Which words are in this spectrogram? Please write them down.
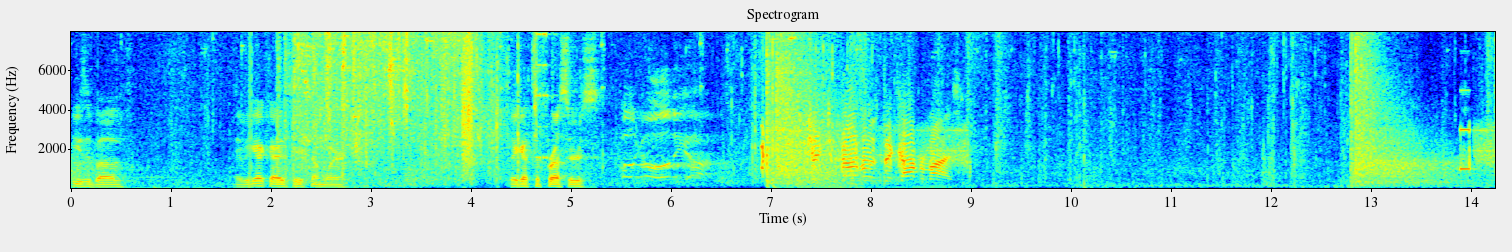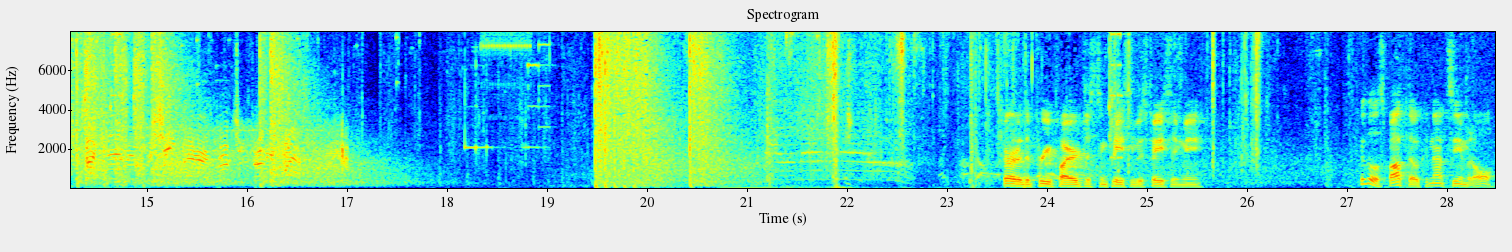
He's above. Yeah, we got guys here somewhere. They got suppressors. Objective Bravo has been compromised. Started the pre-fire just in case he was facing me. Good little spot though, could not see him at all.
